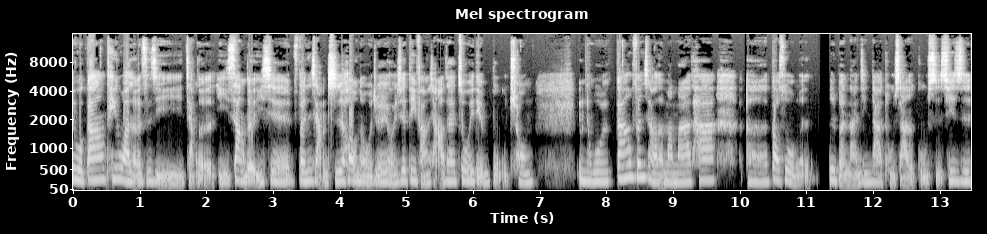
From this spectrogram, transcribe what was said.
为，我刚刚听完了自己讲了以上的一些分享之后呢，我觉得有一些地方想要再做一点补充。嗯，我刚刚分享了妈妈她呃告诉我们日本南京大屠杀的故事，其实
